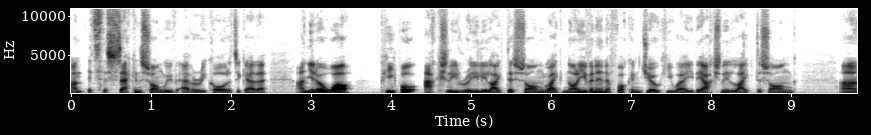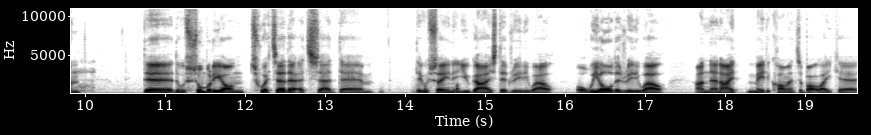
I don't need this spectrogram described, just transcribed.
And it's the second song we've ever recorded together. And you know what? People actually really like this song. Like, not even in a fucking jokey way. They actually like the song. And the, there was somebody on Twitter that had said um, they were saying that you guys did really well, or we all did really well. And then I made a comment about, like, uh,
